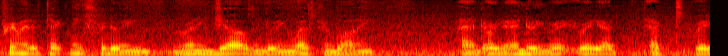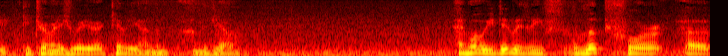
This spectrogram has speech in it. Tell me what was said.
primitive techniques for doing running gels and doing Western blotting, and or and doing ra- radio, act, radio determination radioactivity on the on the gel. And what we did was we looked for uh,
